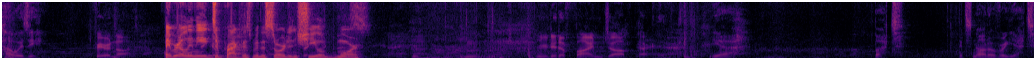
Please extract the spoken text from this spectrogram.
How is he? Fear not. I really need to practice with the sword and shield more. Hmm. You did a fine job back there. Yeah. But it's not over yet.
